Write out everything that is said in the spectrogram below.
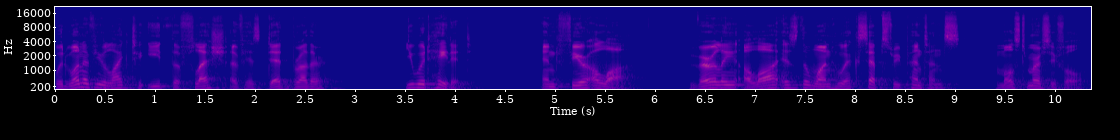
Would one of you like to eat the flesh of his dead brother? You would hate it. And fear Allah. Verily, Allah is the one who accepts repentance, most merciful.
